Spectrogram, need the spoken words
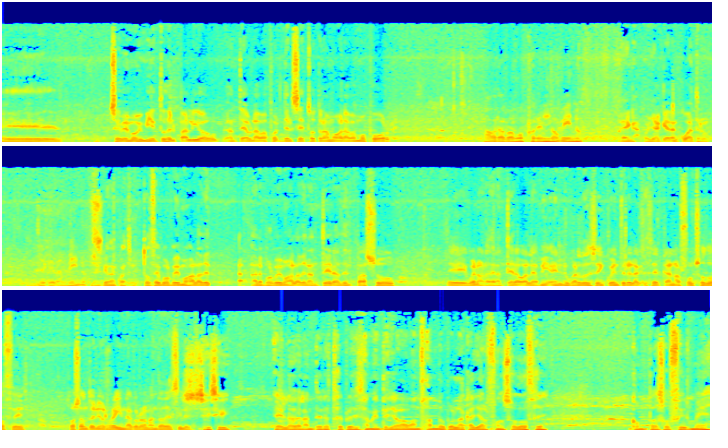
Eh, Se ve movimiento del palio. Antes hablabas del sexto tramo, ahora vamos por. Ahora vamos por el noveno. Venga, pues ya quedan cuatro. Ya queda menos. Ya quedan cuatro. Entonces volvemos a la, de- a la- volvemos a la delantera del paso. eh, bueno, a la delantera o a la- en lugar donde se encuentre la cercano Alfonso XII, José Antonio Reina con la hermandad del silencio. Sí, sí. En la delantera está precisamente. Ya va avanzando por la calle Alfonso XII con paso firme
